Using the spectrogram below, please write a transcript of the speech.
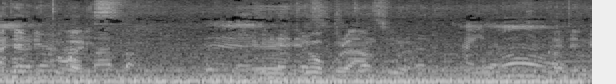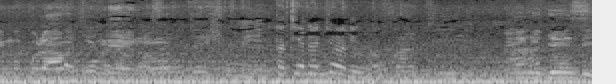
Ate ndi tuwalisi era okulambula ayino kati ndi mu kulambula eno kati eno gyoliwo eno gyendi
